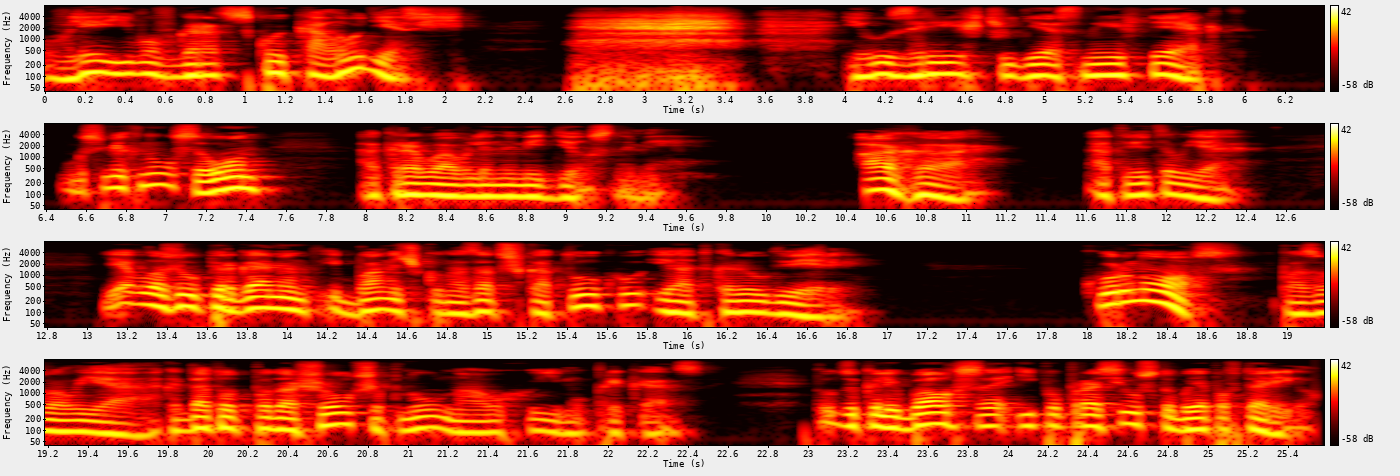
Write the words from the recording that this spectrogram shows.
Влей его в городской колодец, и узришь чудесный эффект». Усмехнулся он окровавленными деснами. «Ага», — ответил я. Я вложил пергамент и баночку назад в шкатулку и открыл двери. «Курнос!» — позвал я, когда тот подошел, шепнул на ухо ему приказ. Тот заколебался и попросил, чтобы я повторил.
